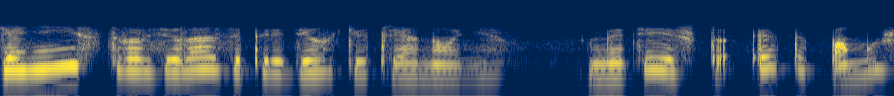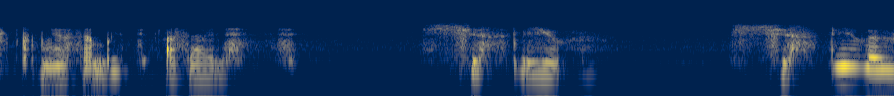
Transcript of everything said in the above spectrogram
Я неистово взяла за переделки у Трианония, надеясь, что это поможет мне забыть о зависти. Счастливая, счастливая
